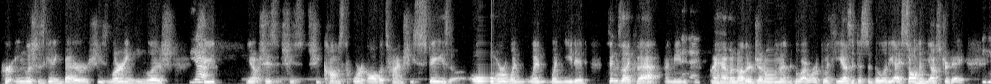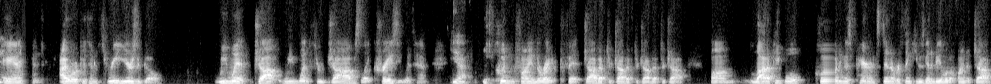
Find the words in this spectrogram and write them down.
her English is getting better. She's learning English. Yeah. She, you know, she's she's she comes to work all the time. She stays over when when when needed. Things like that. I mean, mm-hmm. I have another gentleman who I worked with. He has a disability. I saw him yesterday, mm-hmm. and I worked with him three years ago. We went job. We went through jobs like crazy with him. He yeah. just couldn't find the right fit. Job after job after job after job. Um, a lot of people, including his parents, didn't ever think he was going to be able to find a job.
